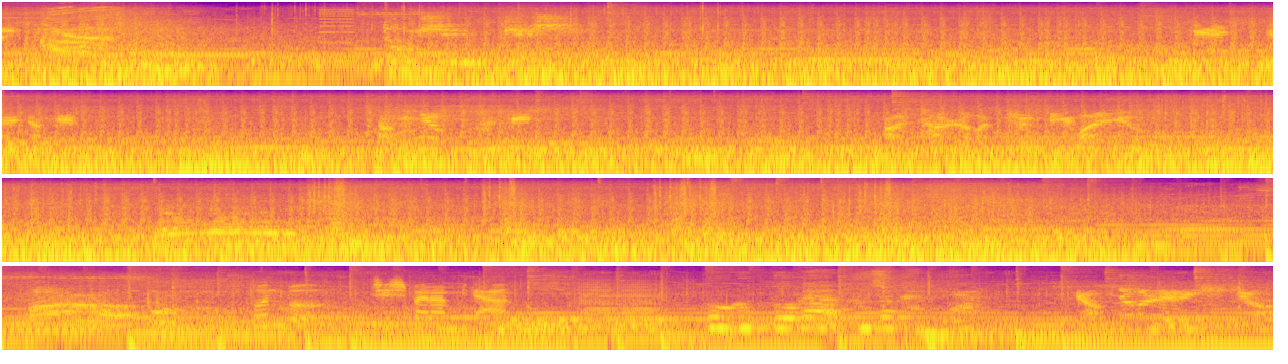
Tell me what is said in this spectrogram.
있습니다. 가도 통신 개시 예, 대장님. 명령 확인. 건설로만 준비 완료. 마라 본부 본부 지시 바랍니다. 부족합니다. 명령을 내리시죠.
